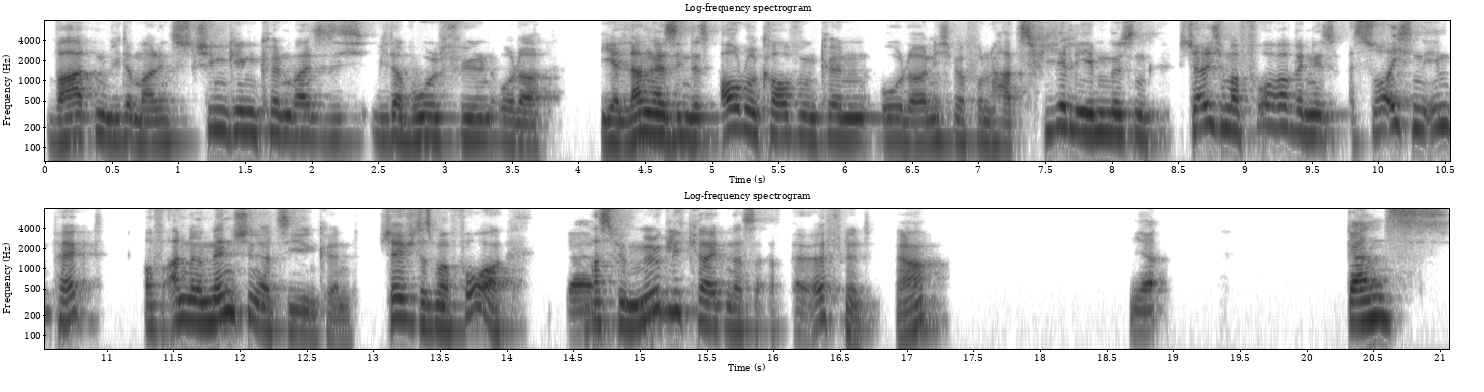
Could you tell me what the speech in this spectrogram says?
warten, wieder mal ins Gym gehen können, weil sie sich wieder wohlfühlen oder ihr lange ersehntes Auto kaufen können oder nicht mehr von Hartz IV leben müssen. Stellt euch mal vor, wenn ihr solchen Impact auf andere Menschen erzielen könnt. Stellt euch das mal vor, Ja, was für Möglichkeiten das eröffnet, ja? Ja. Ganz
